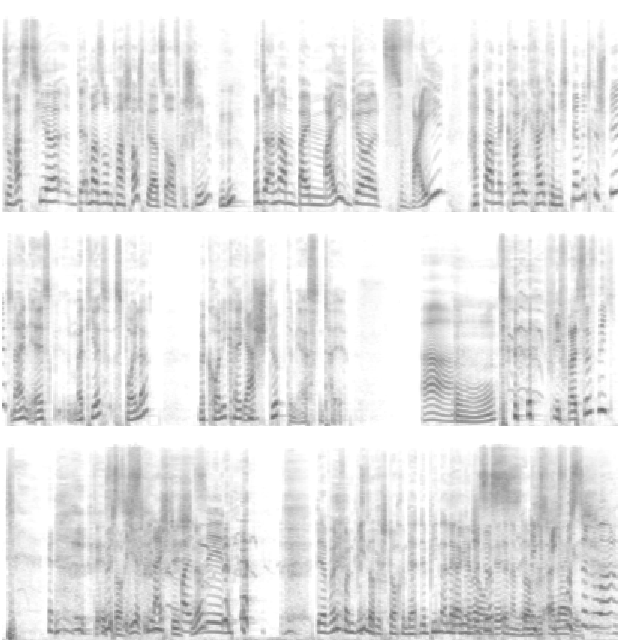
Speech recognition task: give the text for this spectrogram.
du hast hier immer so ein paar Schauspieler dazu aufgeschrieben. Mhm. Unter anderem bei My Girl 2 hat da Macaulay Culkin nicht mehr mitgespielt. Nein, er ist, Matthias, Spoiler, Macaulay Culkin Ja? stirbt im ersten Teil. Ah. Wie weißt du das nicht? Der ist doch Müsste hier ich vielleicht Bienenstich, mal ne? sehen. Der wird von Bienen doch- gestochen, der hat eine Bienenallergie Ja, genau, und stirbt dann am Ende. Ich, ich wusste nur,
